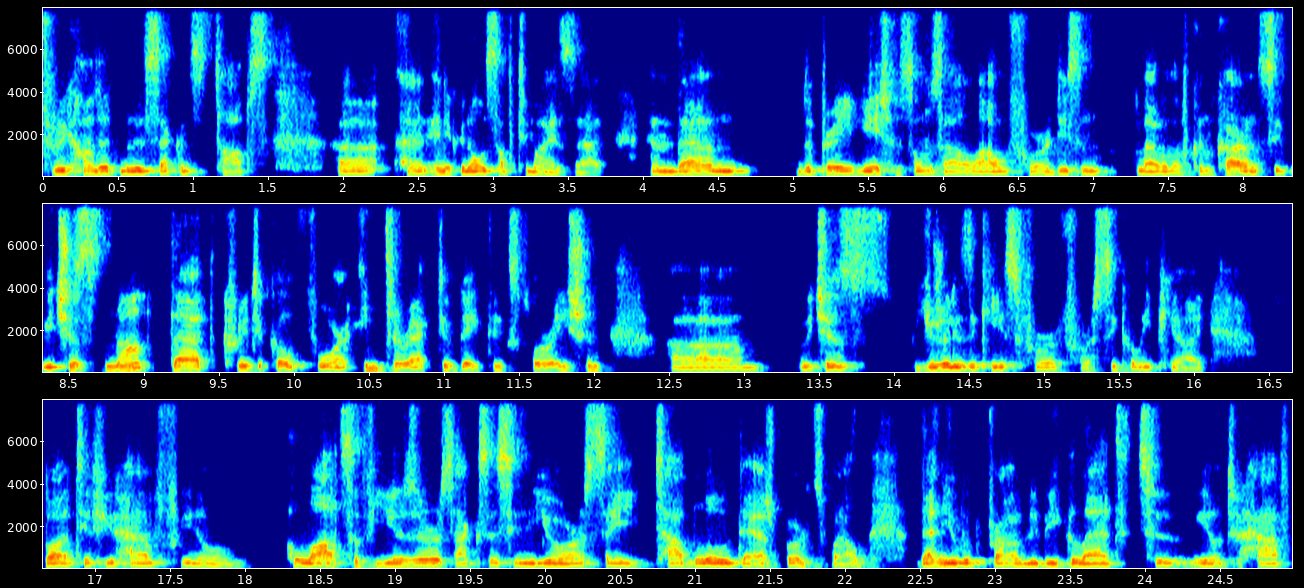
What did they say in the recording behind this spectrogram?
300 milliseconds tops, uh, and, and you can also optimize that. And then the pre-aggregation also allow for a decent level of concurrency, which is not that critical for interactive data exploration, um, which is usually the case for, for SQL API. But if you have, you know, lots of users accessing your, say, Tableau dashboards, well, then you would probably be glad to, you know, to have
